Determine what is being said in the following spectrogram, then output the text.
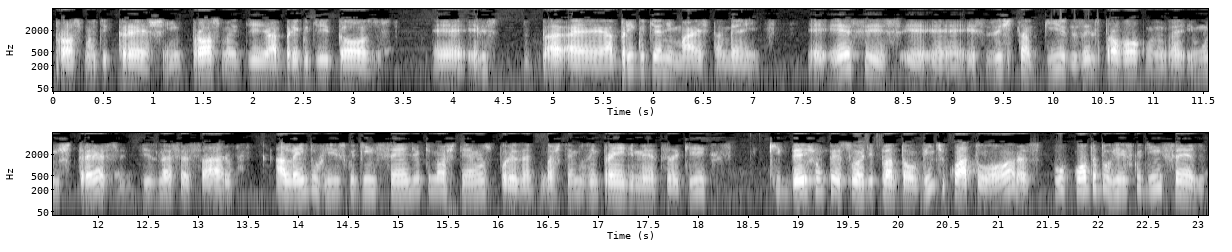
próximos de creche, em próximos de abrigo de idosos, é, eles é, abrigo de animais também. É, esses, é, esses estampidos, eles provocam é, um estresse desnecessário, além do risco de incêndio que nós temos, por exemplo, nós temos empreendimentos aqui que deixam pessoas de plantão 24 horas por conta do risco de incêndio.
